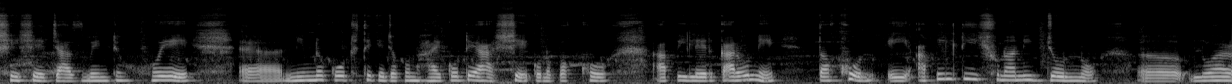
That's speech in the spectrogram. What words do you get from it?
শেষে জাজমেন্ট হয়ে নিম্ন কোর্ট থেকে যখন হাইকোর্টে আসে কোনো পক্ষ আপিলের কারণে তখন এই আপিলটি শুনানির জন্য লোয়ার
